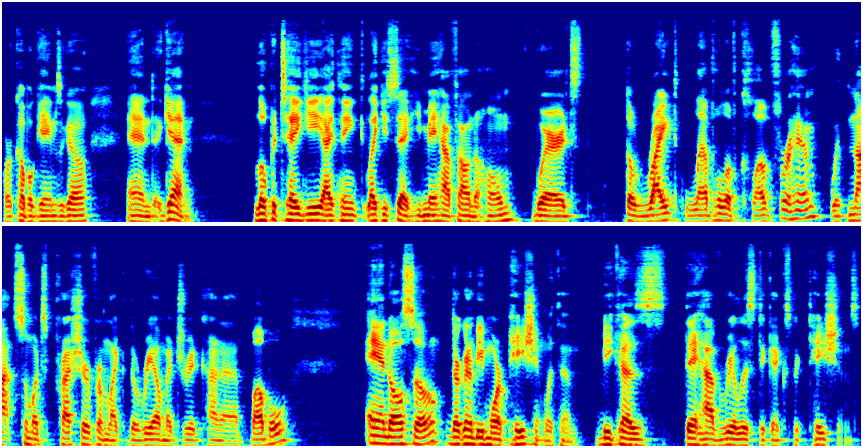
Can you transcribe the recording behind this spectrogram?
or a couple games ago. And again, Lopetegui, I think, like you said, he may have found a home where it's the right level of club for him with not so much pressure from like the Real Madrid kind of bubble. And also, they're going to be more patient with him because they have realistic expectations.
